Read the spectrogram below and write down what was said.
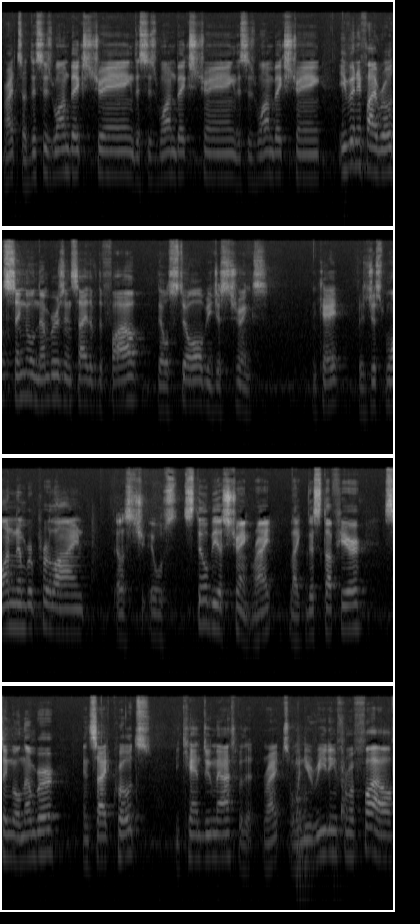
right? So this is one big string, this is one big string, this is one big string. Even if I wrote single numbers inside of the file, they'll still all be just strings, okay? There's just one number per line, it will still be a string, right? Like this stuff here, single number inside quotes, you can't do math with it, right? So when you're reading from a file,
